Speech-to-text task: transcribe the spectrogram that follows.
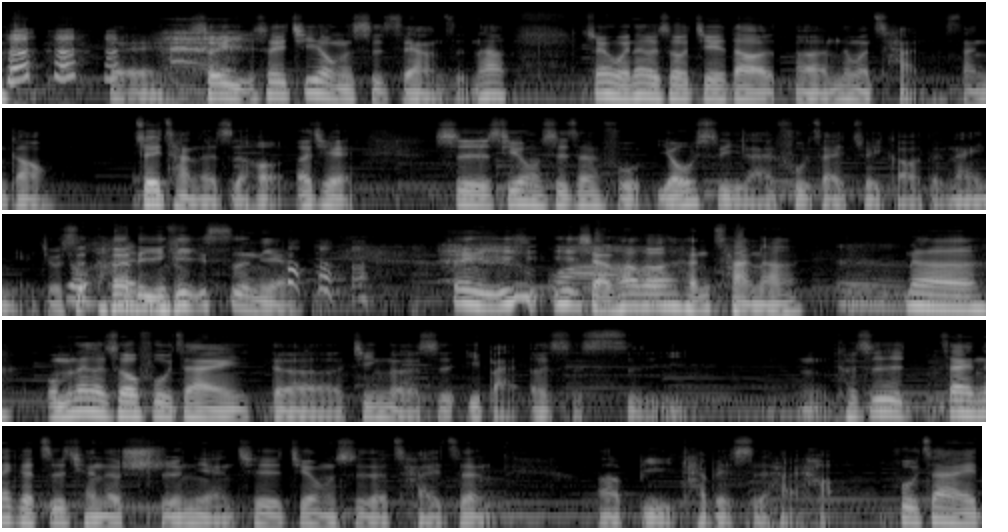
对，所以所以基隆是这样子。那所以我那个时候接到呃那么惨三高，最惨的时候，而且是基隆市政府有史以来负债最高的那一年，就是二零一四年。所以你一一想，他说很惨啊。嗯。那我们那个时候负债的金额是一百二十四亿。嗯。可是，在那个之前的十年，其实基隆市的财政，呃，比台北市还好，负债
